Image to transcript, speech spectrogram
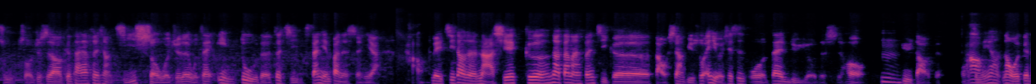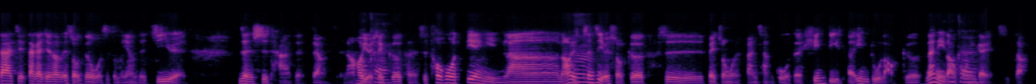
主轴，就是要跟大家分享几首我觉得我在印度的这几三年半的生涯，好累积到的哪些歌。那当然分几个导向，比如说，哎，有一些是我在旅游的时候嗯遇到的，嗯、怎么样？那我会跟大家介大概介绍一首歌，我是怎么样的机缘认识他的这样子。然后有些歌可能是透过电影啦.然后甚至有一首歌是被中文翻唱过的 Hindi 呃印度老歌，那你老公应该也知道。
